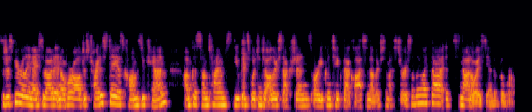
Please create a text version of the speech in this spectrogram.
So just be really nice about it, and overall, just try to stay as calm as you can, because um, sometimes you can switch into other sections, or you can take that class another semester or something like that. It's not always the end of the world.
